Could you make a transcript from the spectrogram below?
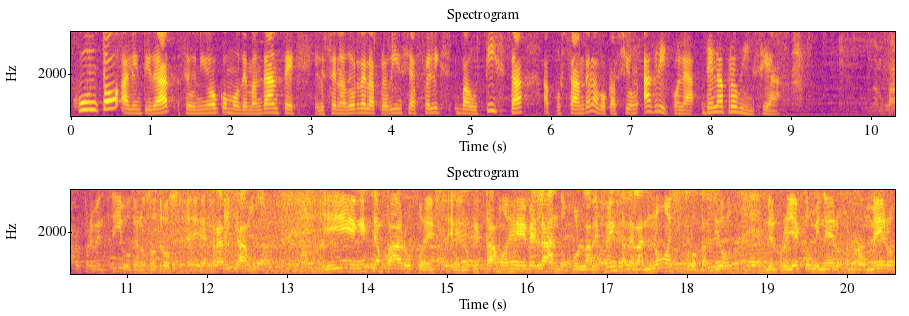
Junto a la entidad se unió como demandante el senador de la provincia Félix Bautista, apostando a la vocación agrícola de la provincia amparo preventivo que nosotros eh, radicamos y en este amparo pues eh, lo que estamos es velando por la defensa de la no explotación del proyecto minero Romero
